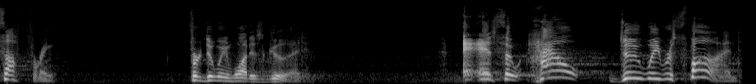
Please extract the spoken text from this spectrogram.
suffering for doing what is good. And so, how do we respond?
